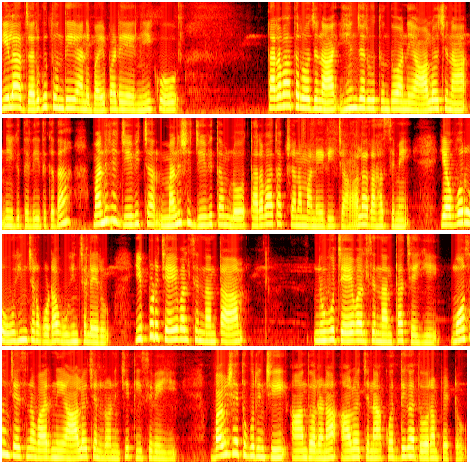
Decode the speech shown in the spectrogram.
ఇలా జరుగుతుంది అని భయపడే నీకు తర్వాత రోజున ఏం జరుగుతుందో అనే ఆలోచన నీకు తెలియదు కదా? మనిషి జీవిత మనిషి జీవితంలో తర్వాత క్షణం అనేది చాలా రహస్యమే. ఎవ్వరూ ఊహించను కూడా ఊహించలేరు. ఇప్పుడు చేయవలసిందంతా నువ్వు చేయవలసిందంతా చెయ్యి. మోసం చేసిన వారిని ఆలోచనలో నుంచి తీసివేయి. భవిష్యత్తు గురించి ఆందోళన ఆలోచన కొద్దిగా దూరం పెట్టు.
